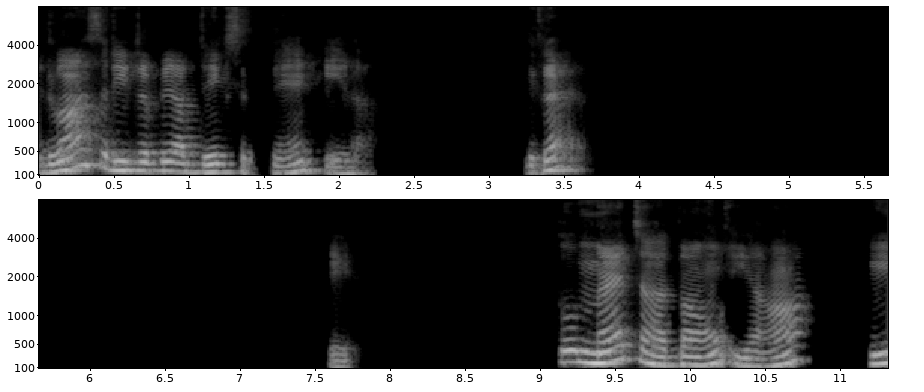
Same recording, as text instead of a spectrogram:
एडवांस रीडर पे आप देख सकते हैं एरा दिख रहा है? तो मैं चाहता हूँ यहाँ की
